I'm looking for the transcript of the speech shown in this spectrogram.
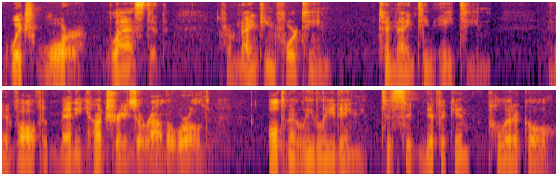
Which war lasted from 1914 to 1918 and involved many countries around the world, ultimately leading to significant political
